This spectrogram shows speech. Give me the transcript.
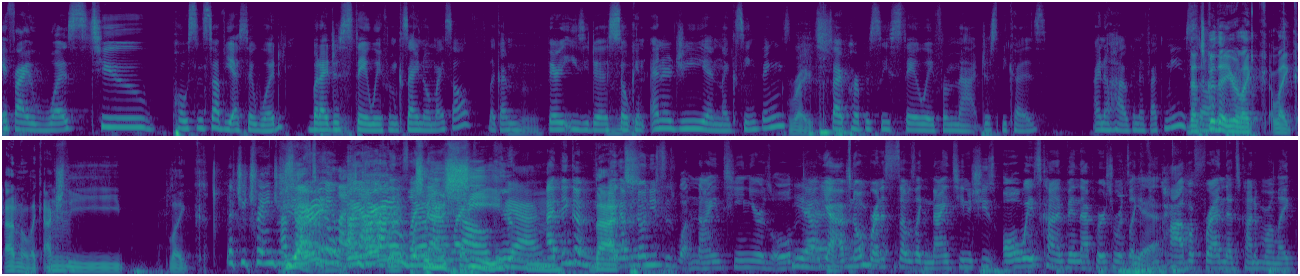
if I was to post and stuff, yes, I would. But I just stay away from because I know myself. Like I'm very easy to soak in energy and like seeing things. Mm-hmm. Right. So I purposely stay away from that just because I know how it can affect me. That's so. good that you're like, like I don't know, like actually, like That you trained I'm yourself very like. aware "Ah, of, like So you Like, see- Yeah. I think I'm. Like, I've known you since what 19 years old now. Yeah. Yeah, I've known Brenda since I was like 19, and she's always kind of been that person where it's like Yeah. if you have a friend that's kind of more like,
